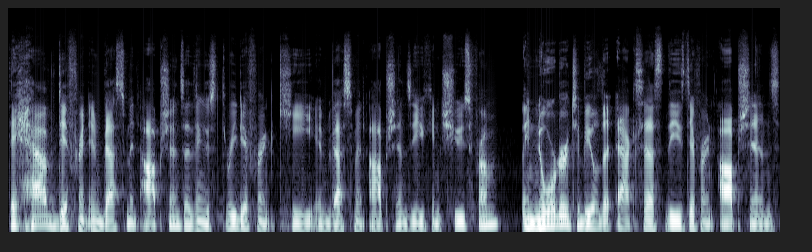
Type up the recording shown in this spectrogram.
they have different investment options. I think there's three different key investment options that you can choose from. In order to be able to access these different options,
